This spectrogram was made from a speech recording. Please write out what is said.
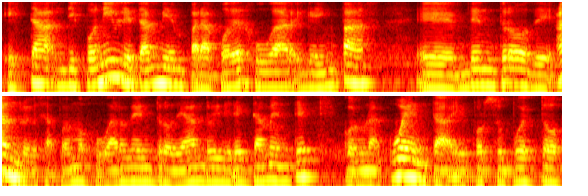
está disponible también para poder jugar Game Pass eh, dentro de Android, o sea, podemos jugar dentro de Android directamente con una cuenta y por supuesto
